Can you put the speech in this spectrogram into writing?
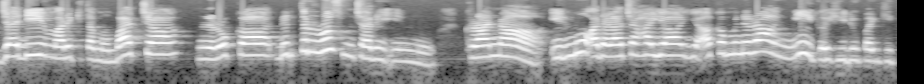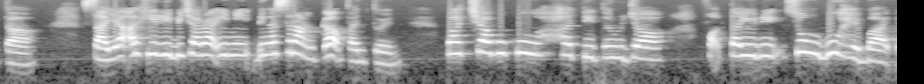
Jadi, mari kita membaca, meneroka dan terus mencari ilmu. Kerana ilmu adalah cahaya yang akan menerangi kehidupan kita. Saya akhiri bicara ini dengan serangkap pantun. Baca buku hati teruja. Fakta unik sungguh hebat.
